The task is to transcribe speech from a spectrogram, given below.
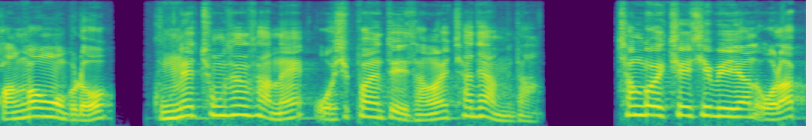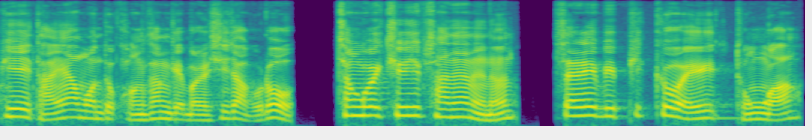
관광업으로 국내 총생산의 50% 이상을 차지합니다. 1971년 오라피의 다이아몬드 광산 개발을 시작으로 1974년에는 세레비 피크웨이 동광,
